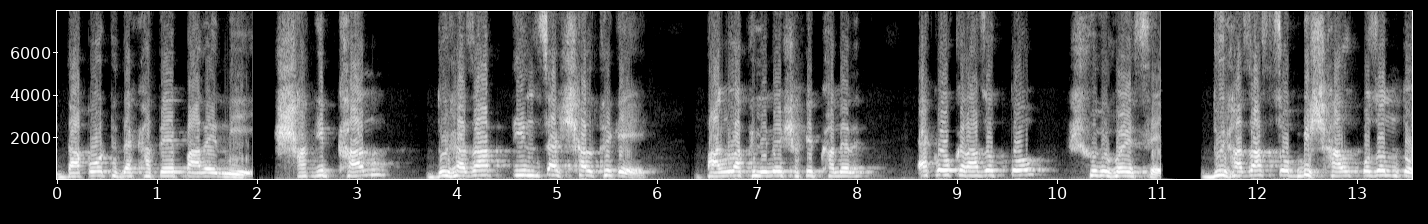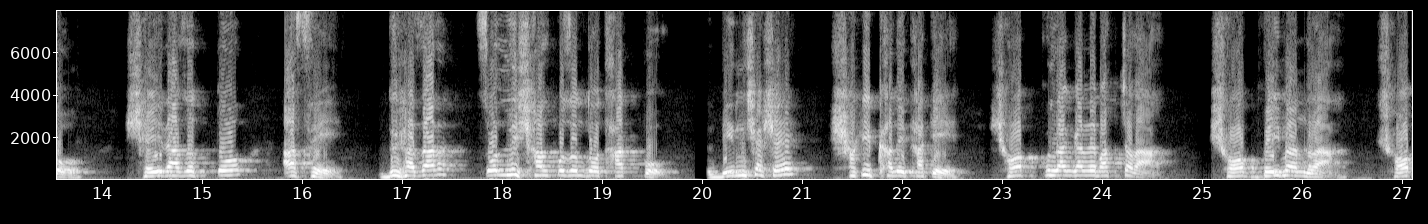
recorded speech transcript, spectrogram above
দাপট দেখাতে পারেনি শাকিব খান দুই হাজার তিন চার সাল থেকে বাংলা ফিল্মে শাকিব খানের একক রাজত্ব শুরু হয়েছে। দুই হাজার চব্বিশ সাল পর্যন্ত সেই রাজত্ব আছে। দুই হাজার চল্লিশ সাল পর্যন্ত থাকব। দিন শেষে শাকিব খানে থাকে। সব কুলাঙ্গারের বাচ্চারা, সব বেইমানরা, সব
